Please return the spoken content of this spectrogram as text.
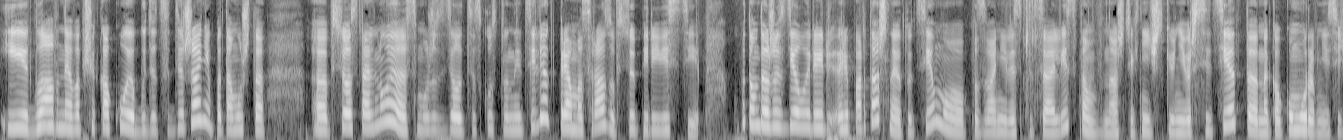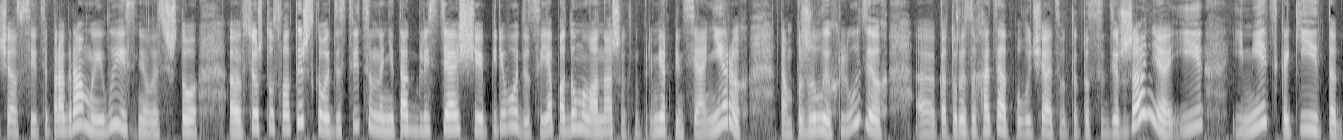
И главное вообще, какое будет содержание, потому что э, все остальное остальное сможет сделать искусственный интеллект, прямо сразу все перевести. Мы потом даже сделали репортаж на эту тему, позвонили специалистам в наш технический университет, на каком уровне сейчас все эти программы, и выяснилось, что э, все, что с латышского, действительно не так блестяще переводится. Я подумала о наших, например, пенсионерах, там, пожилых людях, э, которые захотят получать вот это содержание и иметь какие-то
